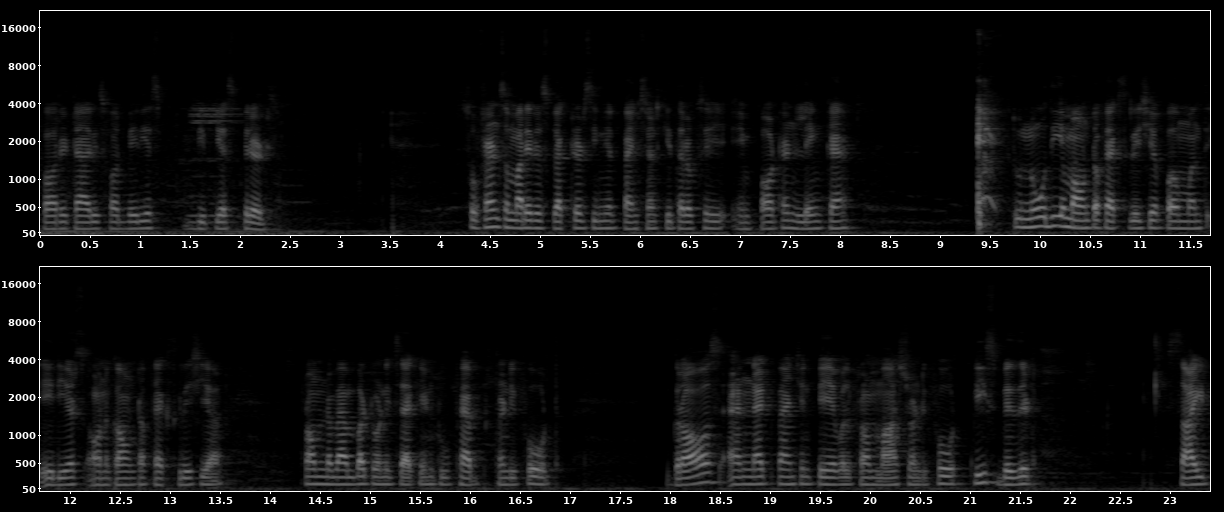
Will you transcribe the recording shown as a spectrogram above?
for retirees for various BPS periods. So friends हमारे respected senior pensioners की तरफ़ से important link है the amount of ex gratia per month arrears on account of ex gratia from November 22nd to Feb 24th gross and net pension payable from March 24th. Please visit site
